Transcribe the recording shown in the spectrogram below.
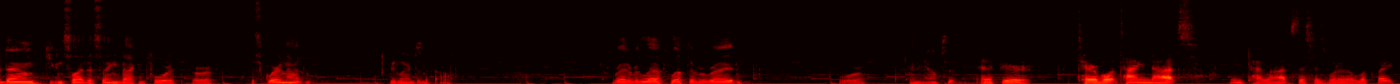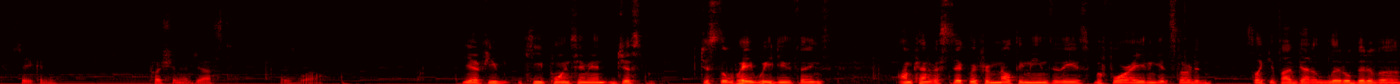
down, you can slide this thing back and forth, or the square knot. We learned it So right over left, left over right, or in the opposite. And if you're terrible at tying knots and you tie lots, this is what it'll look like. So you can push and adjust as well. Yeah, a few key points here, man. Just, just the way we do things. I'm kind of a stickler for melting the ends of these before I even get started. So like if I've got a little bit of a,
